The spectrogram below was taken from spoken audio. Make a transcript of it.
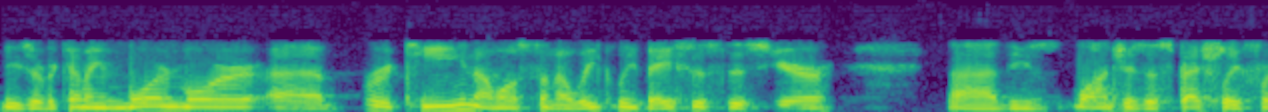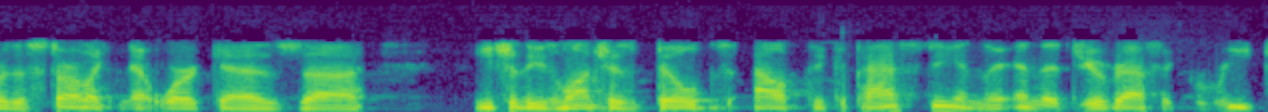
these are becoming more and more uh, routine, almost on a weekly basis this year. Uh, these launches, especially for the Starlink network, as uh, each of these launches builds out the capacity and the and the geographic reach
